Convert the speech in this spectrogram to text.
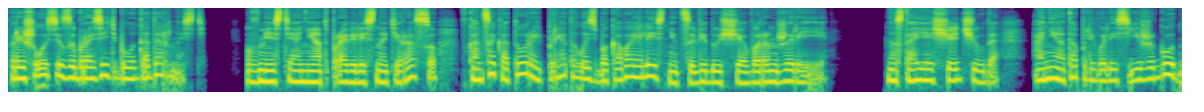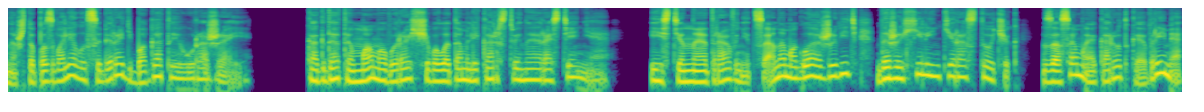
Пришлось изобразить благодарность. Вместе они отправились на террасу, в конце которой пряталась боковая лестница, ведущая в оранжереи. Настоящее чудо. Они отапливались ежегодно, что позволяло собирать богатые урожаи. Когда-то мама выращивала там лекарственные растения. Истинная травница, она могла оживить даже хиленький росточек, за самое короткое время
